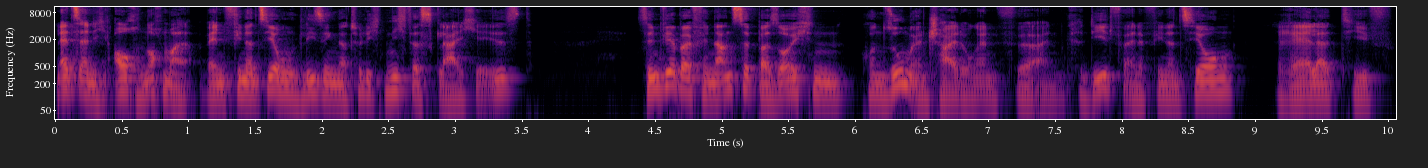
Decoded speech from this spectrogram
Letztendlich auch nochmal, wenn Finanzierung und Leasing natürlich nicht das gleiche ist, sind wir bei Finanztipp bei solchen Konsumentscheidungen für einen Kredit, für eine Finanzierung relativ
